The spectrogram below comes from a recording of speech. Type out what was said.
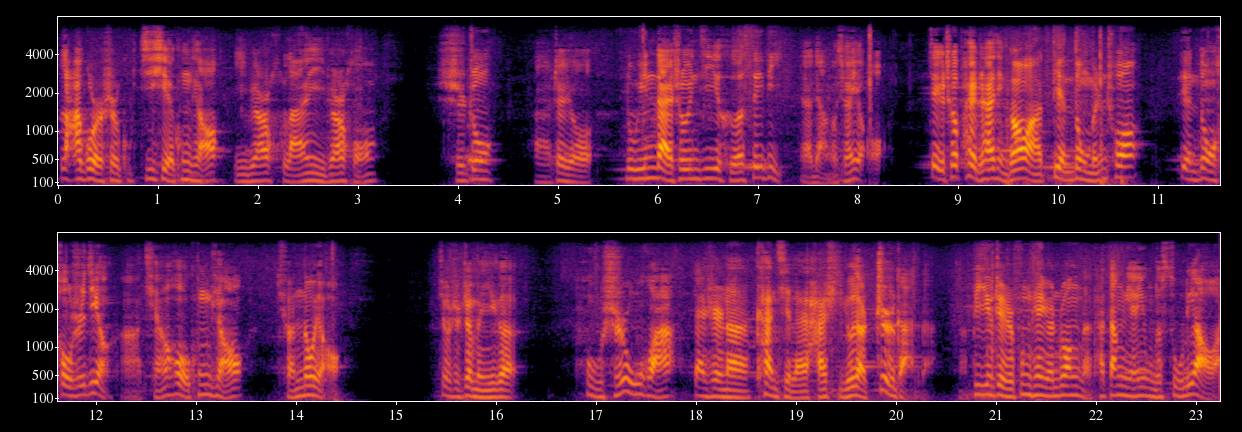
拉棍式机械空调，一边蓝一边红，时钟啊，这有录音带收音机和 CD，哎，两个全有。这个车配置还挺高啊，电动门窗、电动后视镜啊，前后空调全都有，就是这么一个朴实无华，但是呢，看起来还是有点质感的。毕竟这是丰田原装的，它当年用的塑料啊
